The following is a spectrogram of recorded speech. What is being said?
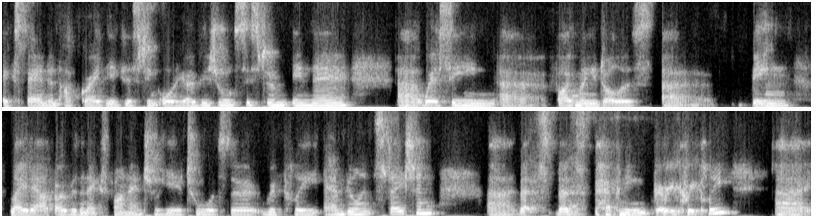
expand and upgrade the existing audiovisual system in there. Uh, we're seeing uh, $5 million uh, being laid out over the next financial year towards the Ripley ambulance station. Uh, that's that's happening very quickly uh,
